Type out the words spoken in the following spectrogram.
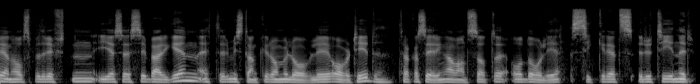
renholdsbedriften ISS i Bergen etter mistanker om ulovlig overtid, trakassering av ansatte og dårlige sikkerhetsrutiner.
